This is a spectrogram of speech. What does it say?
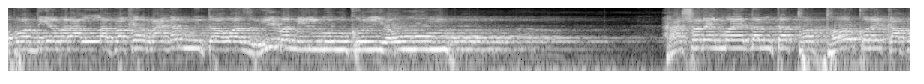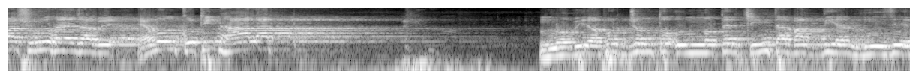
অপর দিকে আমার আল্লাহ পাখের রাগান্বিত আওয়াজ লিমানিল মুলকুল ইয়াউম? হাসরের ময়দানটা থর থর করে কাঁপা শুরু হয়ে যাবে, এমন কঠিন হালাত। নবীরা পর্যন্ত উন্নতের চিন্তা বাদ দিয়া নিজের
